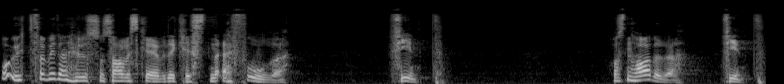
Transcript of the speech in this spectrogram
Og utenfor den hylsen så har vi skrevet det kristne F-ordet. Fint. Åssen har du det? Fint.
